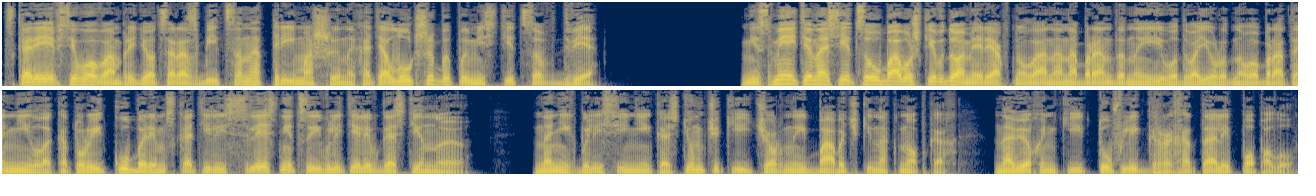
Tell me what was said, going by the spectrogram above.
Скорее всего, вам придется разбиться на три машины, хотя лучше бы поместиться в две». «Не смейте носиться у бабушки в доме!» — рявкнула она на Брэндона и его двоюродного брата Нила, которые кубарем скатились с лестницы и влетели в гостиную. На них были синие костюмчики и черные бабочки на кнопках. Навехонькие туфли грохотали по полу.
